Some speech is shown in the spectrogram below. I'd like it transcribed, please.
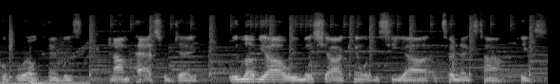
Cooper Road campus. And I'm Pastor Jay. We love y'all. We miss y'all. Can't wait to see y'all. Until next time. Peace.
